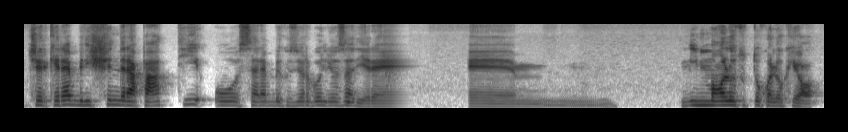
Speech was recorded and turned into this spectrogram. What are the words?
cercherebbe di scendere a patti o sarebbe così orgogliosa da dire ehm, immolo tutto quello che ho.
